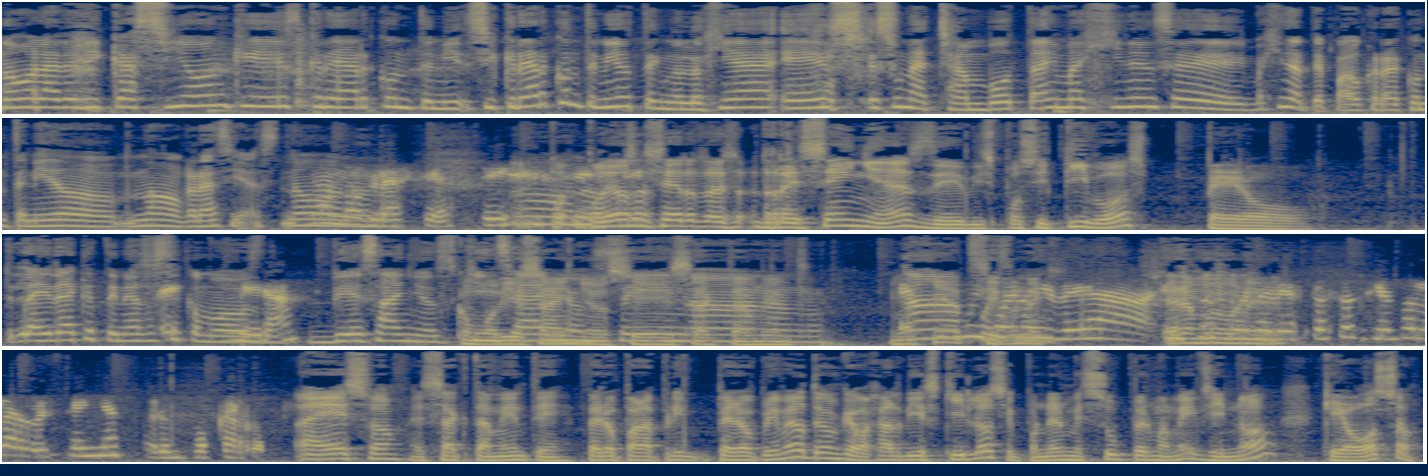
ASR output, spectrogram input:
no, la dedicación que es crear contenido. Si crear contenido de tecnología es, es una chambota, imagínense, imagínate, Pau, crear contenido. No, gracias. No, no, gracias. Sí. Podemos hacer reseñas de dispositivos pero... La idea que tenías hace eh, como 10 años, como 10 años, sí, exactamente. No, muy buena idea. Era muy buena idea. Estás haciendo las reseñas, pero en poca ropa. A eso, exactamente. Pero para pero primero tengo que bajar 10 kilos y ponerme súper mamey. Si no, qué oso.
